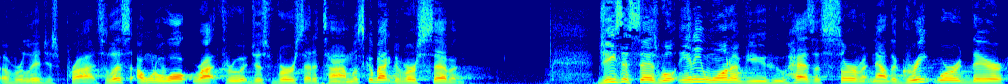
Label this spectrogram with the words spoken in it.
of religious pride. So let's I want to walk right through it just verse at a time. Let's go back to verse 7. Jesus says, Will any one of you who has a servant? Now, the Greek word there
